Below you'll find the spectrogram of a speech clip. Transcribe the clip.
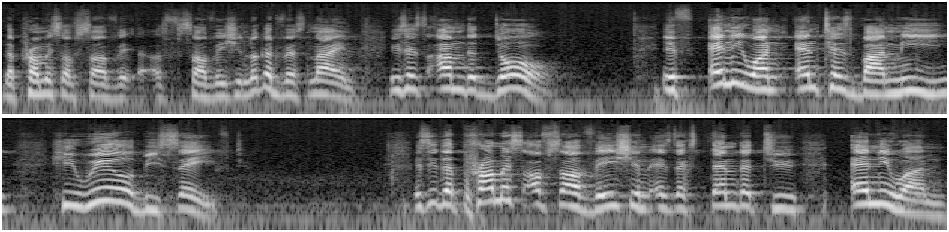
the promise of, salva- of salvation. Look at verse 9. He says, I'm the door. If anyone enters by me, he will be saved. You see, the promise of salvation is extended to anyone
